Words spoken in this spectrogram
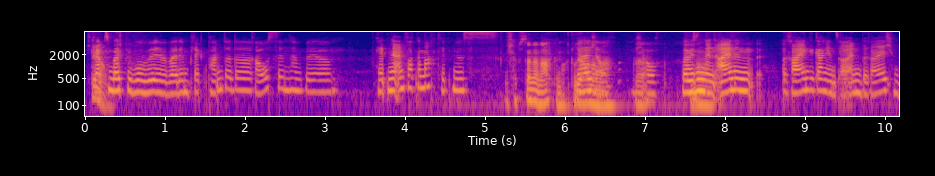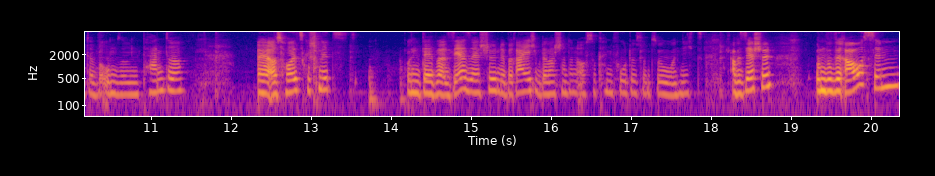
Ich glaube Genau. zum Beispiel, wo wir bei dem Black Panther da raus sind, haben wir. Hätten wir einfach gemacht, hätten wir es. Ich habe es dann danach gemacht. Du Ja, ich auch. mal. Ich Ja. auch. Weil wir sind Ja. in einen reingegangen, in so einen Bereich und da war oben so ein Panther äh, aus Holz geschnitzt. Und der war sehr, sehr schön, der Bereich. Und da stand dann auch so keine Fotos und so und nichts. Aber sehr schön. Und wo wir raus sind,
